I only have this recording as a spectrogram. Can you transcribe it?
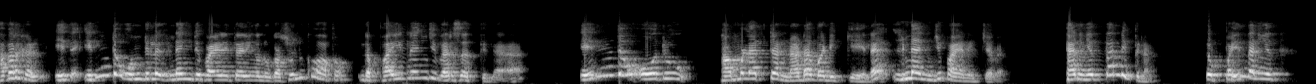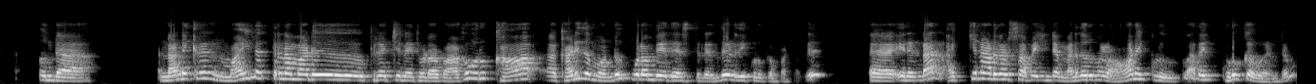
அவர்கள் இது எந்த ஒன்றில் இணைந்து பயணித்த நீங்கள் சொல்லுங்க பார்ப்போம் இந்த பதினஞ்சு வருஷத்துல எந்த ஒரு தமிழற்ற நடவடிக்கையில இணைஞ்சு பயணிச்சவர் தனியை தன்னிப்பினன் எப்பயும் தனிய இந்த நினைக்கிறேன் மயிலத்தனமடு பிரச்சனை தொடர்பாக ஒரு கா கடிதம் ஒன்று புலம்பெயர் தேசத்திலிருந்து எழுதி கொடுக்கப்பட்டது. ஏனென்றால் ஐக்கிய நாடுகள் சபையின் மனித ஆணைக்குழுவுக்கு அதை கொடுக்க வேண்டும்.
